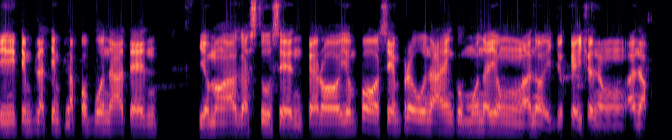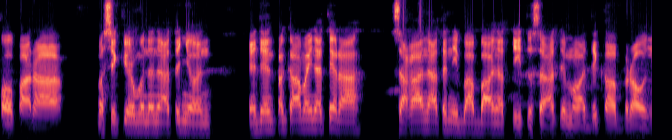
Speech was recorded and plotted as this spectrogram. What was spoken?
tinitimpla-timpla po po natin yung mga gastusin. Pero yun po siyempre unahin ko muna yung ano education ng anak ko para masecure muna natin yon and then pagka may natira saka natin ibabanat dito sa ating mga decal brown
